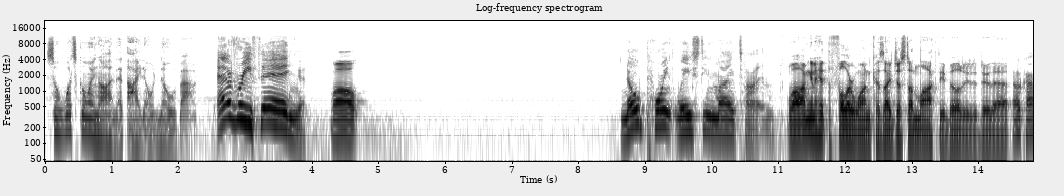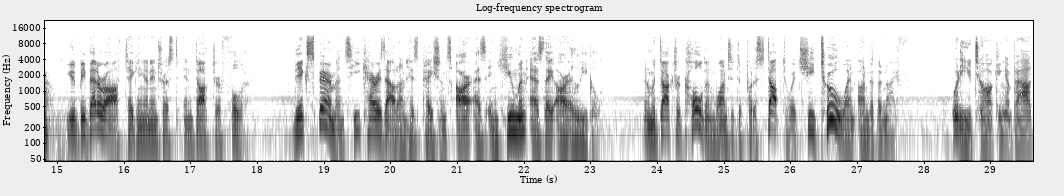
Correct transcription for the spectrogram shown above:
So what's going on that I don't know about? Everything! Well, No point wasting my time. well, I'm gonna hit the Fuller one because I just unlocked the ability to do that. Okay. You'd be better off taking an interest in Dr. Fuller. The experiments he carries out on his patients are as inhuman as they are illegal. And when Dr. Colden wanted to put a stop to it, she too went under the knife. What are you talking about?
